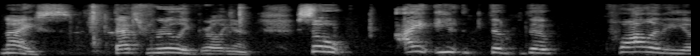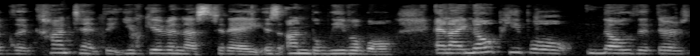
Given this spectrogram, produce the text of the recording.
Nice. That's really brilliant. So I the the quality of the content that you've given us today is unbelievable. And I know people know that there's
